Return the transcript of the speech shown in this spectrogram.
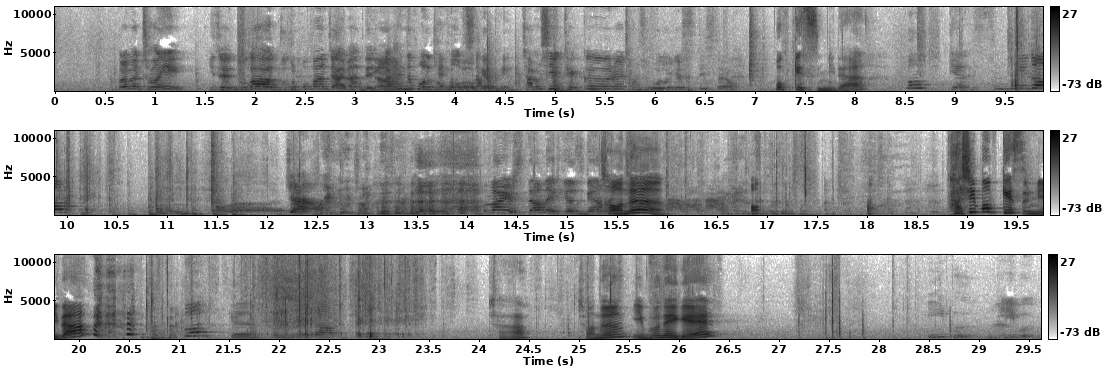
그러면 그러면 저희 이제 누가 누굴 뽑았는지 알면 안 되니까 어. 핸드폰을 핸드폰, 덮어 놓읍시다. 오케이, 오케이. 잠시 댓글을 잠시 못 올릴 수도 있어요. 뽑겠습니다. Gonna. 저는 어, 다시 뽑겠습니다. 뽑겠습니다. 자, 저는 이분에게 이분. 이분.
